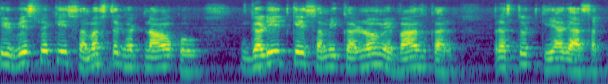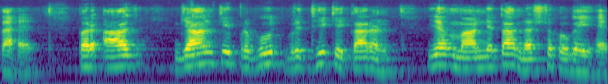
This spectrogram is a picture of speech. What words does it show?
कि विश्व की समस्त घटनाओं को गणित के समीकरणों में बांधकर प्रस्तुत किया जा सकता है। पर आज ज्ञान की प्रभुत वृद्धि के कारण यह मान्यता नष्ट हो गई है।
